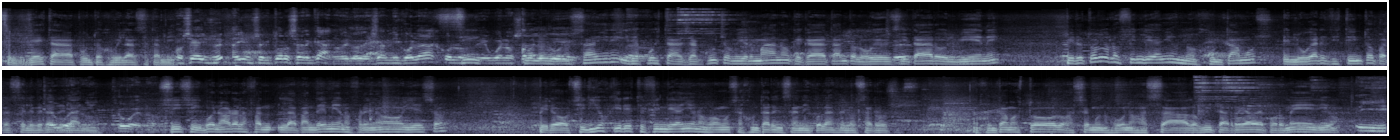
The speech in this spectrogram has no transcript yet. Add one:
Sí, ya está a punto de jubilarse también. O sea, hay un sector cercano de lo de San Nicolás con los de Buenos Aires. Con los de Buenos Aires y después está Ayacucho, mi hermano, que cada tanto lo voy a visitar o él viene pero todos los fines de año nos juntamos en lugares distintos para celebrar el año. Qué bueno. Sí, sí, bueno, ahora la, pandemia nos frenó y eso, pero si Dios quiere este fin de año nos vamos a juntar en San Nicolás de los Arroyos. Nos juntamos todos, hacemos unos buenos asados, guitarreada de por medio. Y,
